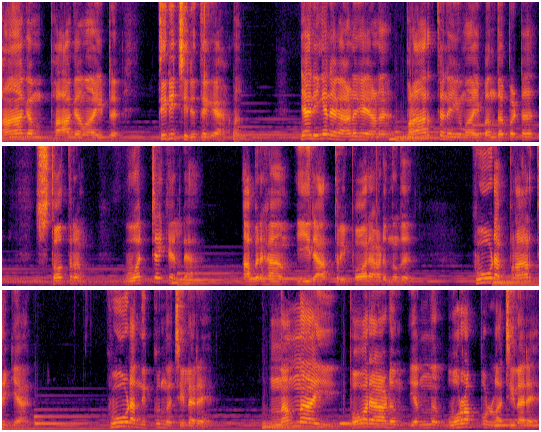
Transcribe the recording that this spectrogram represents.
ഭാഗം ഭാഗമായിട്ട് തിരിച്ചിരുത്തുകയാണ്. ഞാൻ ഇങ്ങനെ കാണുകയാണ് പ്രാർത്ഥനയുമായി ബന്ധപ്പെട്ട് സ്തോത്രം ഒറ്റയ്ക്കല്ല അബ്രഹാം ഈ രാത്രി പോരാടുന്നത്. കൂടെ പ്രാർത്ഥിക്കാൻ കൂടെ നിൽക്കുന്ന ചിലരെ നന്നായി പോരാടും എന്ന് ഉറപ്പുള്ള ചിലരെ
